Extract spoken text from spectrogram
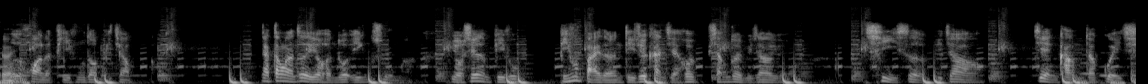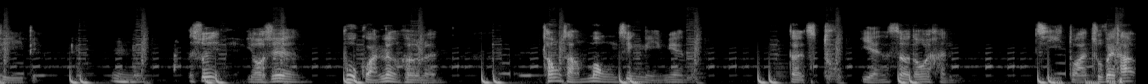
或对者画的皮肤都比较白。那当然这里有很多因素嘛，有些人皮肤皮肤白的人的确看起来会相对比较有气色，比较健康，比较贵气一点。嗯所以有些人不管任何人，通常梦境里面的图颜色都会很极端，除非他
